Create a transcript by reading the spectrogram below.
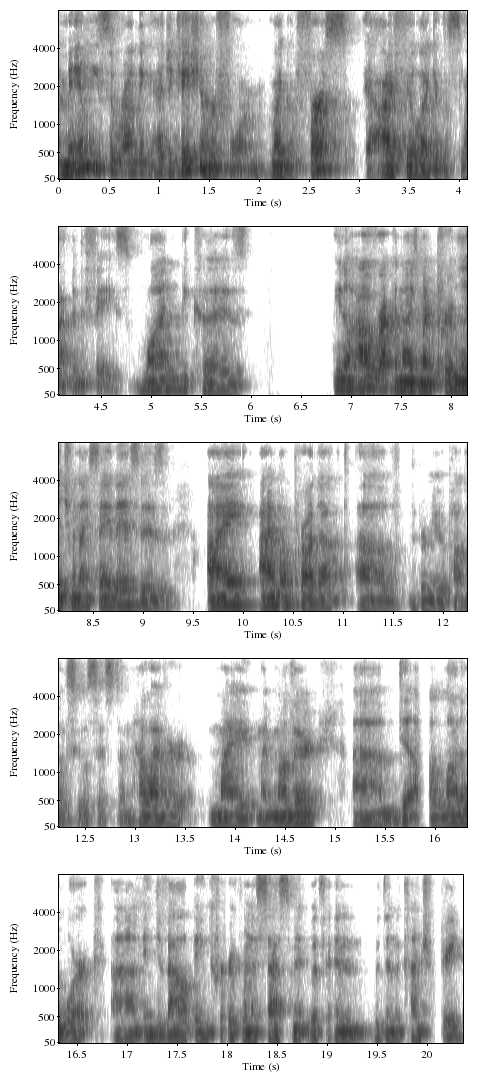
Mainly surrounding education reform. Like first, I feel like it's a slap in the face. One because you know, I'll recognize my privilege when I say this is I I'm a product of the Bermuda public school system. However, my my mother um, did a lot of work um, in developing curriculum assessment within within the country.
